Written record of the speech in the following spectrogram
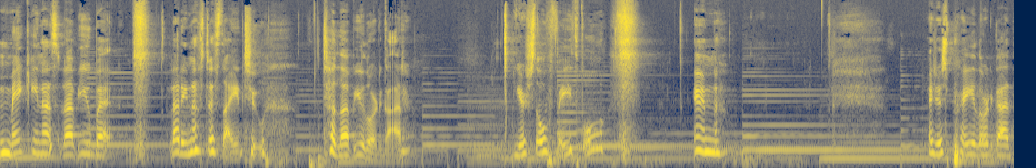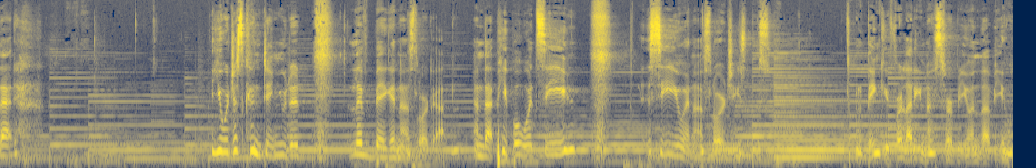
making us love you, but letting us decide to to love you, Lord God. You're so faithful. And I just pray, Lord God, that you would just continue to live big in us, Lord God, and that people would see see you in us, Lord Jesus. And thank you for letting us serve you and love you.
